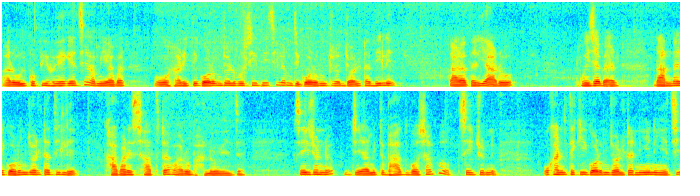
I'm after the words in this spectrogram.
আর ওলকপি হয়ে গেছে, আমি আবার, ও, হাঁড়িতে গরম জল বসিয়ে দিয়েছিলাম, যে গরম জলটা দিলে তাড়াতাড়ি আরও হয়ে যাবে। আর রান্নায় গরম জলটা দিলে খাবারের স্বাদটাও আরও ভালো হয়ে যায়। সেই জন্য যে আমি তো ভাত বসাবো, সেই জন্য ওখান থেকেই গরম জলটা নিয়ে নিয়েছি।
